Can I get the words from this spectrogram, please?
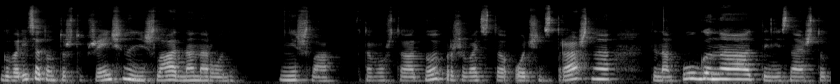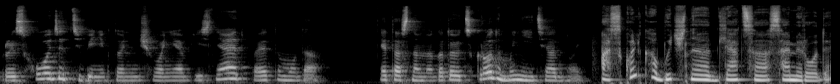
говорить о том, то, чтобы женщина не шла одна на роды. Не шла потому что одной проживать это очень страшно, ты напугана, ты не знаешь, что происходит, тебе никто ничего не объясняет, поэтому да, это основное. Готовиться к родам и не идти одной. А сколько обычно длятся сами роды?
